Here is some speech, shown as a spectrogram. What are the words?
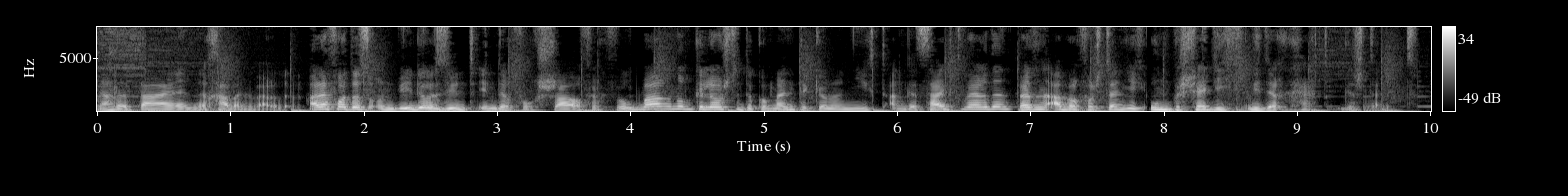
nach Dateien haben werden. Alle Fotos und Videos sind in der Vorschau verfügbar, nur gelöschte Dokumente können nicht angezeigt werden, werden aber vollständig unbeschädigt wiederhergestellt.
